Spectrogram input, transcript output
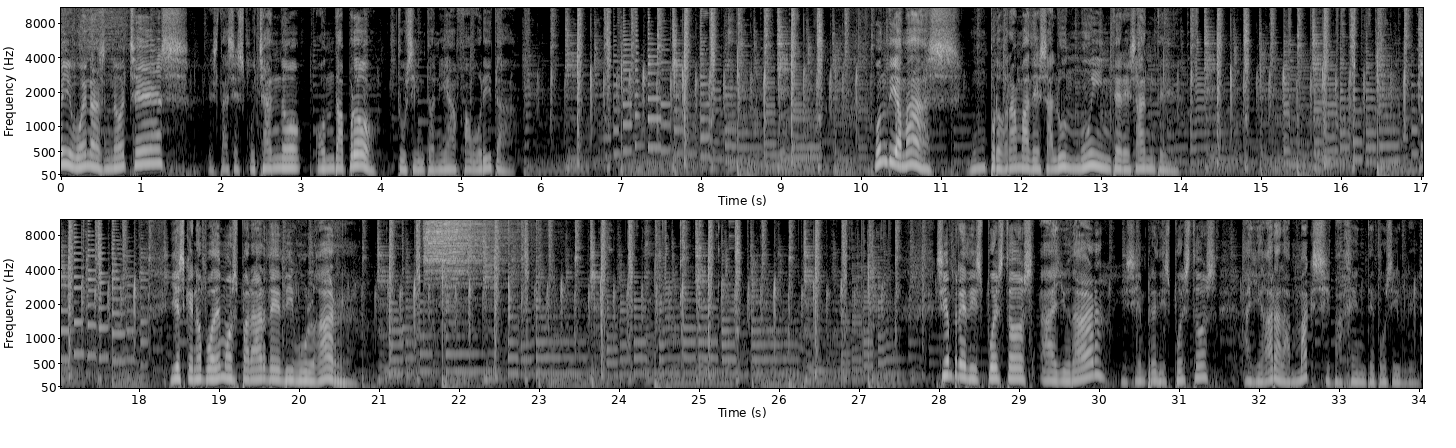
Muy buenas noches. Estás escuchando Onda Pro, tu sintonía favorita. Un día más, un programa de salud muy interesante. Y es que no podemos parar de divulgar. Siempre dispuestos a ayudar y siempre dispuestos a llegar a la máxima gente posible.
